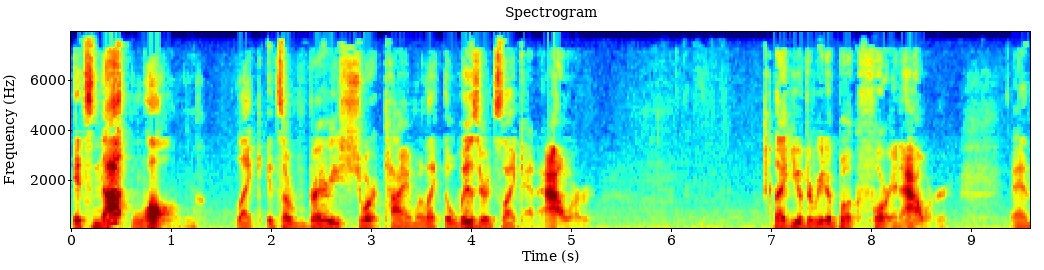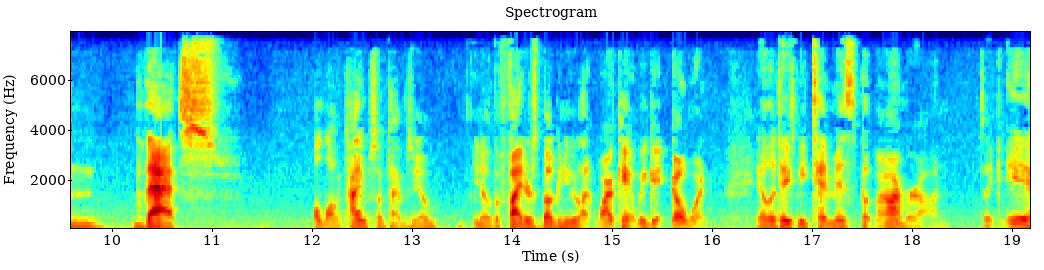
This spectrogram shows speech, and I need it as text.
It's not long. Like it's a very short time. Where like the wizard's like an hour. Like you have to read a book for an hour, and that's a long time sometimes. You know, you know the fighter's bugging you like, why can't we get going? It only takes me ten minutes to put my armor on. It's like, eh.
